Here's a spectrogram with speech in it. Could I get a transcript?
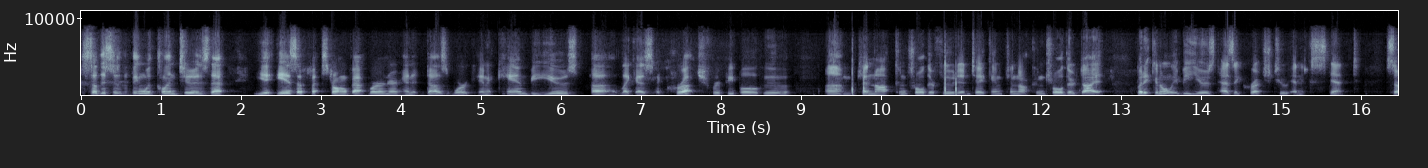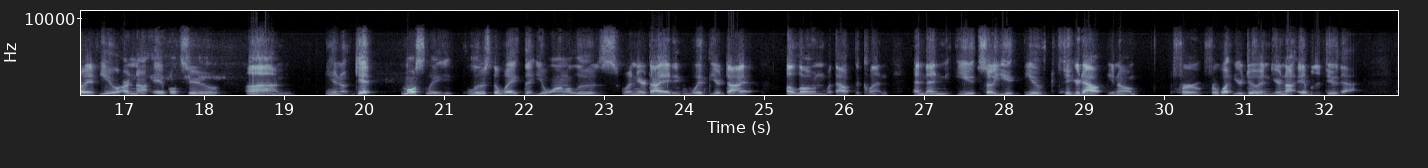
so this is the thing with Clen too is that it is a fa- strong fat burner and it does work and it can be used uh, like as a crutch for people who um, cannot control their food intake and cannot control their diet. But it can only be used as a crutch to an extent. So if you are not able to, um, you know, get mostly lose the weight that you want to lose when you're dieting with your diet alone without the cleanse. And then you so you you've figured out you know for for what you're doing you're not able to do that.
